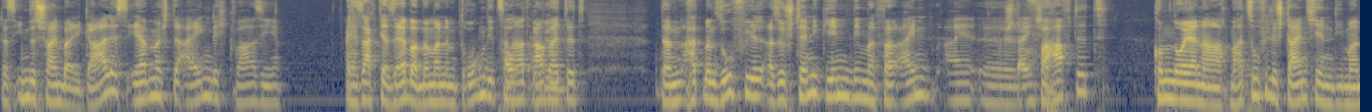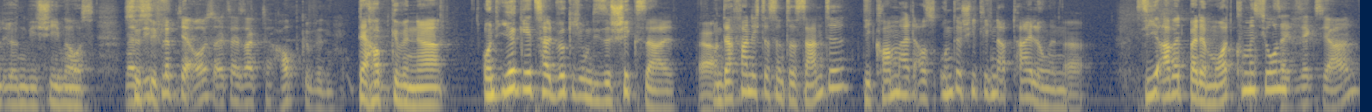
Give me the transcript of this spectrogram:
dass ihm das scheinbar egal ist. Er möchte eigentlich quasi Er sagt ja selber, wenn man im Drogendezernat arbeitet, dann hat man so viel, also ständig jeden, den man verein, ein, äh, verhaftet, kommt neuer nach. Man hat so viele Steinchen, die man irgendwie schieben Genau. muss. Na, sie flippt ja aus, als er sagt Hauptgewinn. der Hauptgewinn, ja. Und ihr geht es halt wirklich um dieses Schicksal. Ja. Und da fand ich das Interessante, die kommen halt aus unterschiedlichen Abteilungen. Sie arbeitet bei der Mordkommission seit, Seit sechs Jahren,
